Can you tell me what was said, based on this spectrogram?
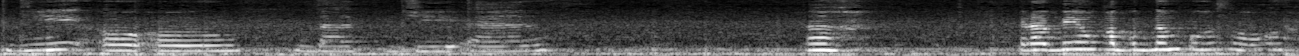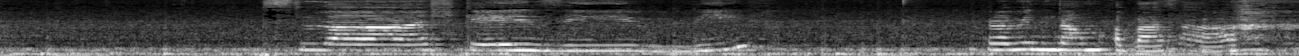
goo.gl ah, grabe yung kabog ng puso ko. Slash kzv grabe hindi ako makabasa ha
